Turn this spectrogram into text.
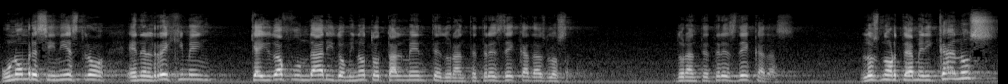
un hombre siniestro en el régimen que ayudó a fundar y dominó totalmente durante tres décadas los durante tres décadas. Los norteamericanos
